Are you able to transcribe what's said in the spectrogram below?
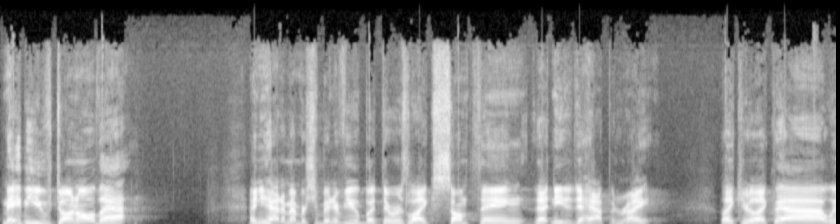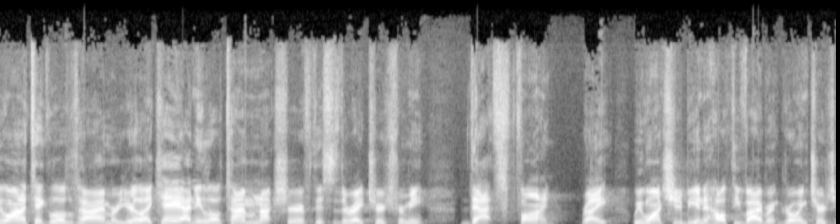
maybe you've done all that and you had a membership interview, but there was like something that needed to happen, right? Like you're like, ah, we want to take a little time, or you're like, hey, I need a little time. I'm not sure if this is the right church for me. That's fine, right? We want you to be in a healthy, vibrant, growing church.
